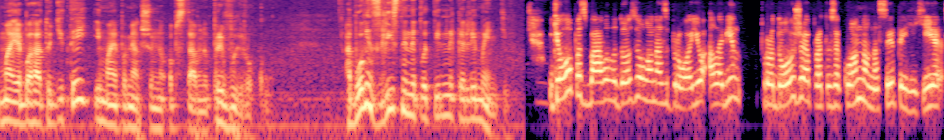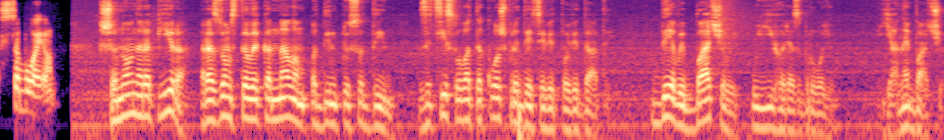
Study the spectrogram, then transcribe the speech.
має багато дітей і має пом'якшувальну обставину при вироку, або він злісний неплатильник аліментів. Його позбавили дозволу на зброю, але він продовжує протизаконно носити її з собою. Шановна рапіра, разом з телеканалом 1 плюс 1 за ці слова також прийдеться відповідати. Де ви бачили у Ігоря зброю? Я не бачив.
